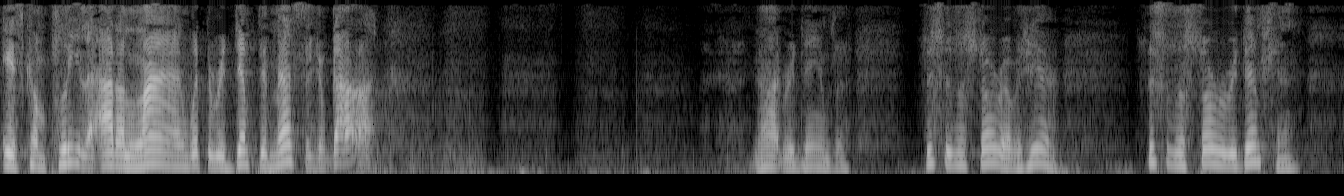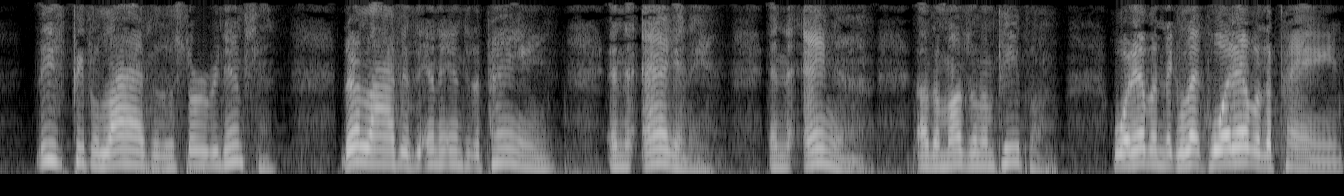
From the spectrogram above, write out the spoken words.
is completely out of line with the redemptive message of God. God redeems us. This is a story of it here. This is a story of redemption. These people's lives are the story of redemption. Their life is to enter into the pain and the agony and the anger of the Muslim people. Whatever neglect, whatever the pain,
